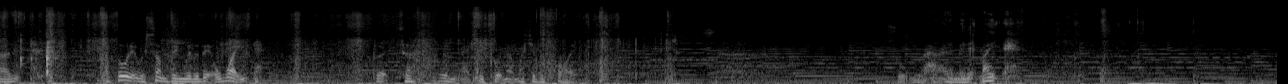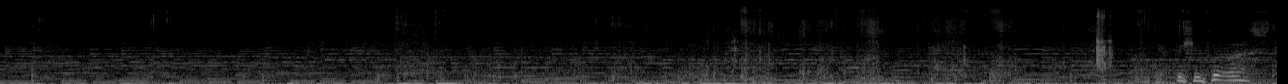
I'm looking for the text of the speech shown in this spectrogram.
I thought it was something with a bit of weight, but uh, wasn't actually putting up much of a fight. So, sort you out in a minute, mate. Fishing first.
